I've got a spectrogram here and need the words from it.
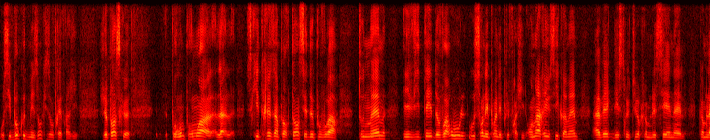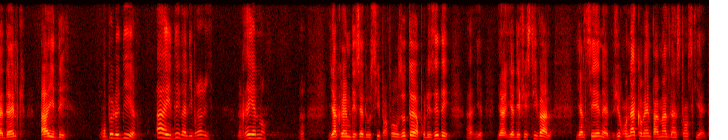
aussi beaucoup de maisons qui sont très fragiles. Je pense que pour, moi, ce qui est très important, c'est de pouvoir tout de même éviter de voir où, où, sont les points les plus fragiles. On a réussi quand même avec des structures comme le CNL, comme la DELC, à aider. On peut le dire, à aider la librairie, réellement. Il y a quand même des aides aussi parfois aux auteurs pour les aider. Hein il, y a, il, y a, des festivals, il y a le CNL. On a quand même pas mal d'instances qui aident.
